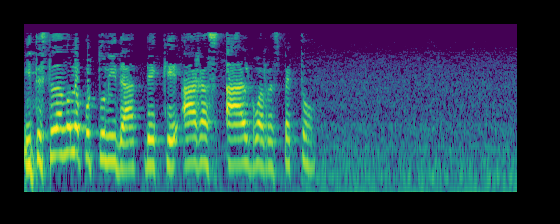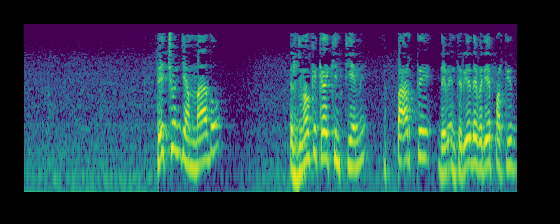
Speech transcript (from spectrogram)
Y te está dando la oportunidad de que hagas algo al respecto. De hecho, el llamado, el llamado que cada quien tiene, parte, de, en teoría debería partir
